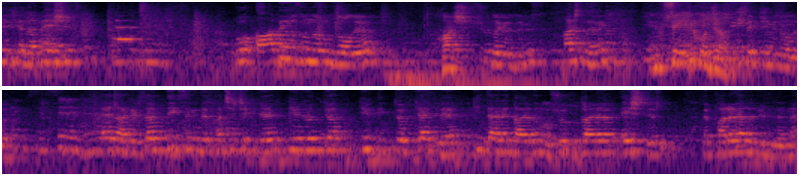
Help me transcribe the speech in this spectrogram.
bir kenarına eşit. Bu AB uzunluğumuz ne oluyor? Haş. Şurada gözümüz. H ne demek? Yükseklik hocam. Yüksekliğimiz oluyor. Evet arkadaşlar dik silindir açık şekli bir dörtgen, bir dikdörtgen ile iki tane daireden oluşur. Bu daireler eşittir ve paralel birbirlerine.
